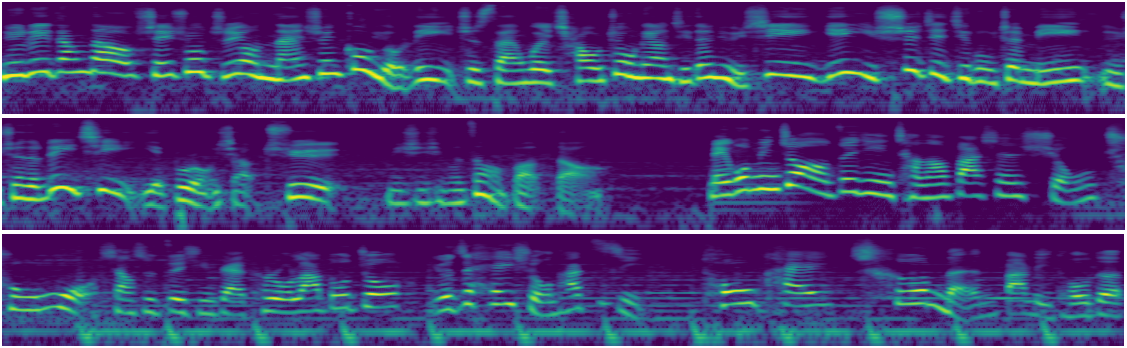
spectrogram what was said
女力当道，谁说只有男生够有力？这三位超重量级的女性也以世界纪录证明，女生的力气也不容小觑。《民事新闻》这么报道。美国民众最近常常发生熊出没，像是最近在科罗拉多州有只黑熊，它自己偷开车门，把里头的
